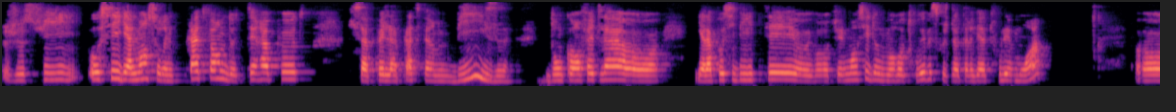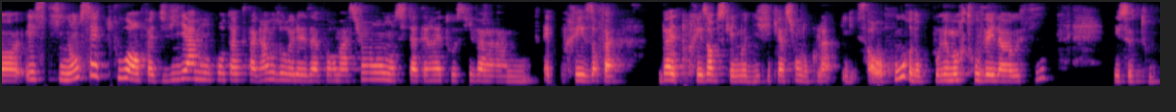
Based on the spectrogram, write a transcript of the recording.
je suis aussi également sur une plateforme de thérapeute qui s'appelle la plateforme Bees. Donc, en fait, là, euh, il y a la possibilité éventuellement aussi de me retrouver parce que j'interviens tous les mois. Et sinon, c'est tout, en fait. Via mon compte Instagram, vous aurez les informations. Mon site internet aussi va être présent, enfin, va être présent parce qu'il y a une modification. Donc là, il, ça en cours. Donc, vous pourrez me retrouver là aussi. Et c'est tout.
